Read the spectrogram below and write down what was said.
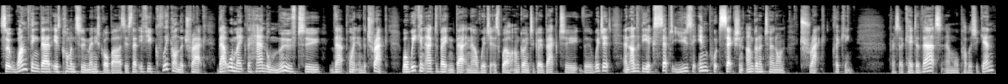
So one thing that is common to many scroll bars is that if you click on the track, that will make the handle move to that point in the track. Well, we can activate that in our widget as well. I'm going to go back to the widget and under the accept user input section, I'm going to turn on track clicking. Press OK to that and we'll publish again.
